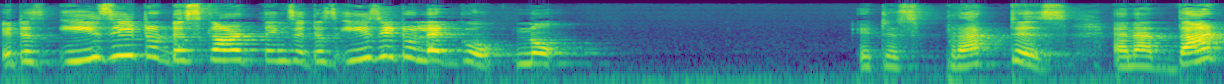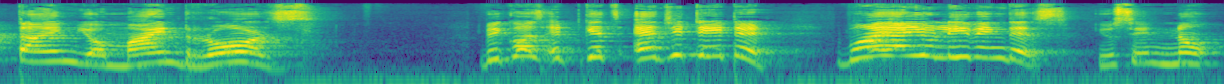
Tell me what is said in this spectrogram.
it is easy to discard things, it is easy to let go. No. It is practice. And at that time, your mind roars because it gets agitated. Why are you leaving this? You say, No.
